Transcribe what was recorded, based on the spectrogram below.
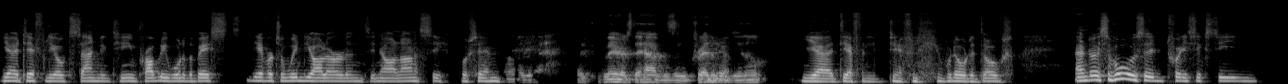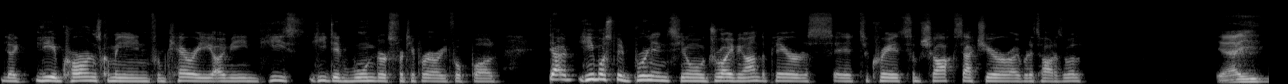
Yeah, definitely outstanding team. Probably one of the best ever to win the All Ireland, in all honesty. But um, oh, yeah. like the players they have is incredible, yeah. you know. Yeah, definitely, definitely, without a doubt. And I suppose in 2016, like Liam Kearns coming in from Kerry, I mean, he's he did wonders for Tipperary football. That he must have been brilliant, you know, driving on the players uh, to create some shocks that year. I would have thought as well. Yeah, he,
